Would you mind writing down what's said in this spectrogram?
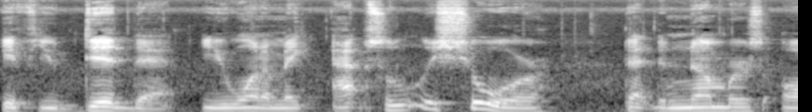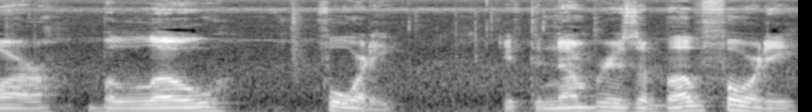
If you did that, you want to make absolutely sure that the numbers are below 40. If the number is above 40,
